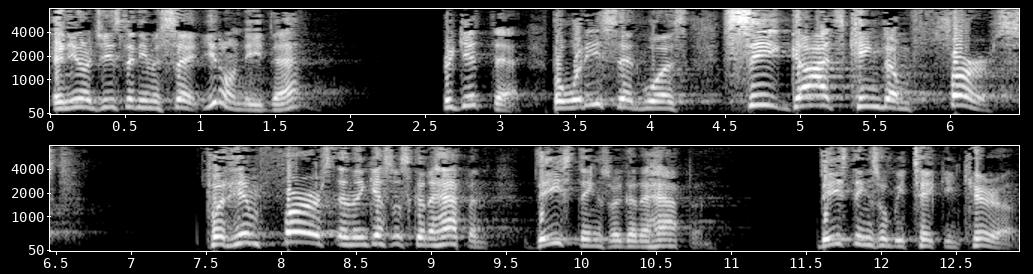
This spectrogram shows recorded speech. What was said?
And you know, Jesus didn't even say, you don't need that. Forget that. But what he said was, seek God's kingdom first. Put him first, and then guess what's going to happen? These things are going to happen. These things will be taken care of.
